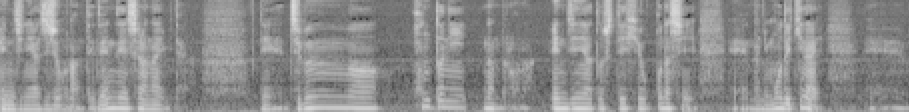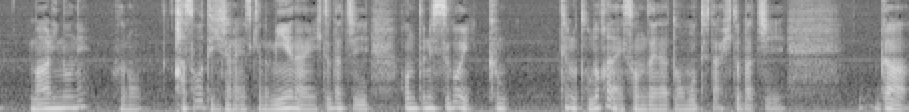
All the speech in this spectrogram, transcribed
エンジニア事情なんて全然知らないみたいな。で自分は本当に何だろうなエンジニアとしてひよっこだし、えー、何もできない、えー、周りのねその仮想的じゃないですけど見えない人たち本当にすごい手の届かない存在だと思ってた人たちが、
